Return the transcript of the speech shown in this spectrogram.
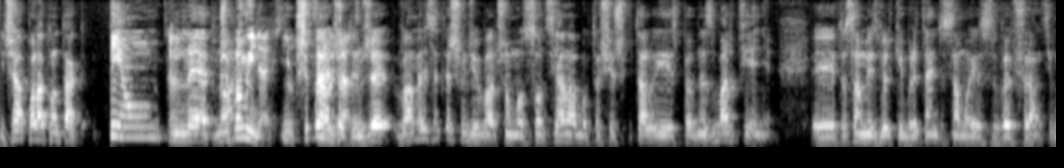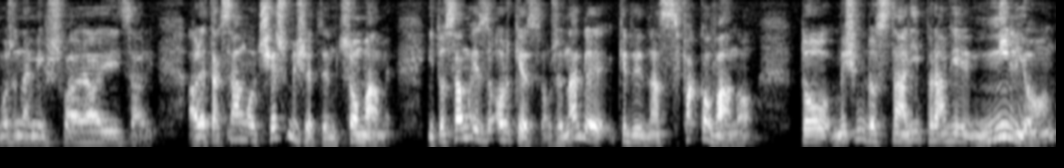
I trzeba Polakom tak pią. Przypominać, I no, przypominać cały o czas. tym, że w Ameryce też ludzie walczą o socjal, bo ktoś się szpitaluje, jest pewne zmartwienie. Yy, To samo jest w Wielkiej Brytanii, to samo jest we Francji, może najmniej w Szwajcarii. Ale tak samo cieszmy się tym, co mamy. I to samo jest z orkiestrą, że nagle, kiedy nas sfakowano, to myśmy dostali prawie milion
